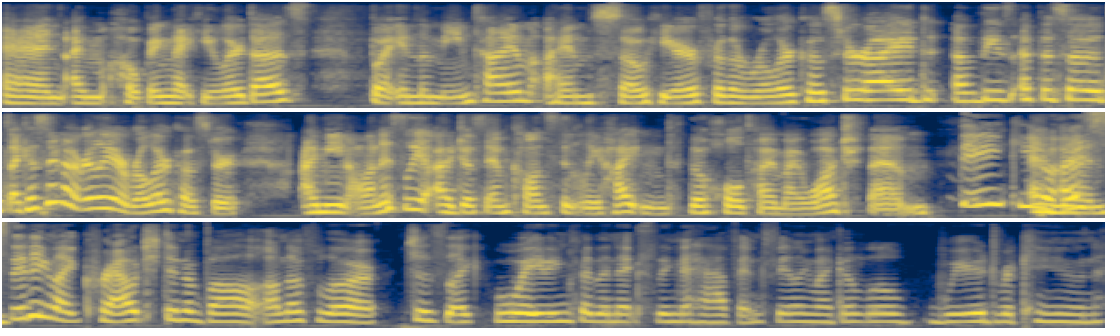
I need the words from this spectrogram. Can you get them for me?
and I'm hoping that Healer does. But in the meantime, I am so here for the roller coaster ride of these episodes. I guess they're not really a roller coaster. I mean, honestly, I just am constantly heightened the whole time I watch them. Thank you. And I'm sitting like crouched in a ball on the floor, just like waiting for the next thing to happen, feeling like a little weird raccoon.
